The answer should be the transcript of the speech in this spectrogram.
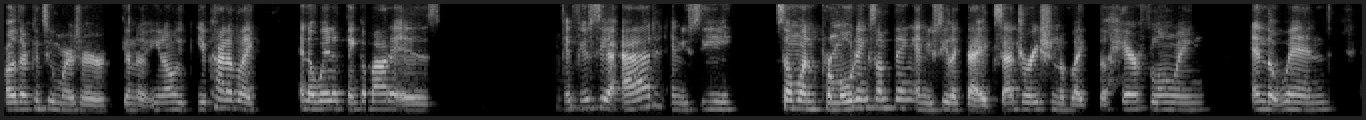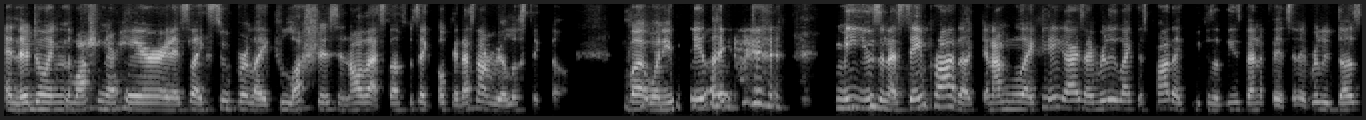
other consumers are gonna, you know, you're kind of like, and a way to think about it is if you see an ad and you see someone promoting something and you see like that exaggeration of like the hair flowing in the wind and they're doing washing their hair and it's like super like luscious and all that stuff it's like okay that's not realistic though but when you see like me using that same product and i'm like hey guys i really like this product because of these benefits and it really does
